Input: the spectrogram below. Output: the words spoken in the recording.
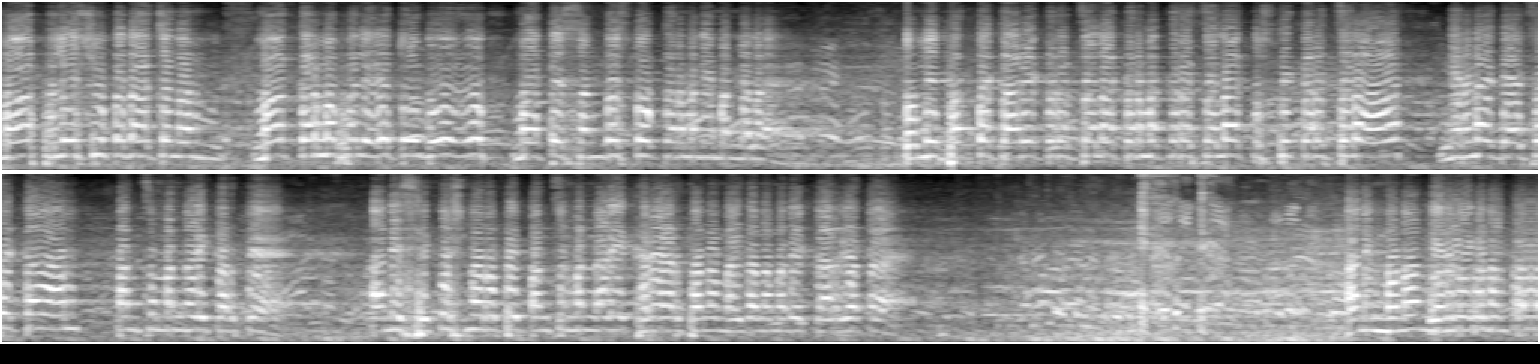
मा फलेशु कदाचनम मा कर्मफल हे तो भू मा ते संगस्तो कर्मने म्हणलेला आहे तुम्ही फक्त कार्य करत चला कर्म करत चला कुस्ती करत चला निर्णय द्यायचं काम पंचमंडळी करते. आणि श्रीकृष्ण रूपी पंचमंडळी खऱ्या अर्थानं मैदानामध्ये कार्यरत आहे. आणि म्हणून निर्वेगनंतर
